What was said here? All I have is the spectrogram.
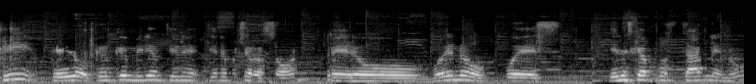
Sí, te digo, creo que Miriam tiene, tiene mucha razón, pero bueno, pues tienes que apostarle, ¿no?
